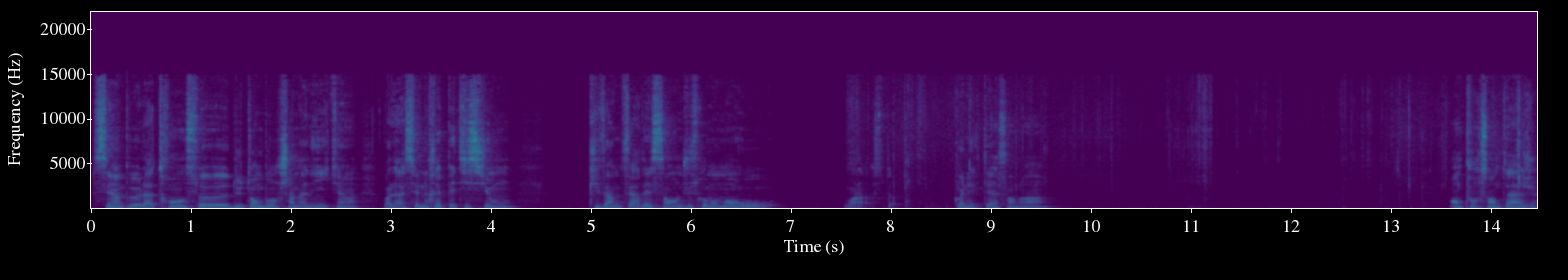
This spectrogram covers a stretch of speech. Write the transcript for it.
C'est un peu la transe euh, du tambour chamanique. Hein. Voilà, c'est une répétition qui va me faire descendre jusqu'au moment où, voilà, stop, connecté à Sandra. En pourcentage,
